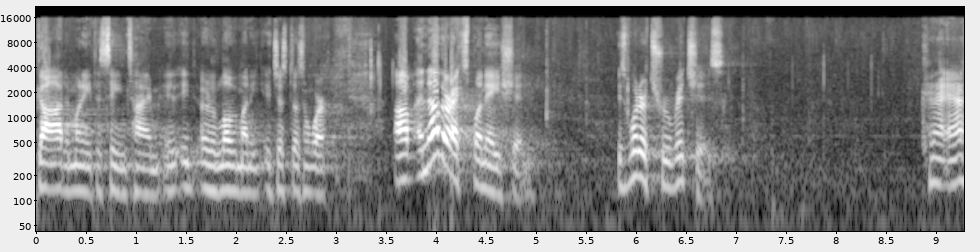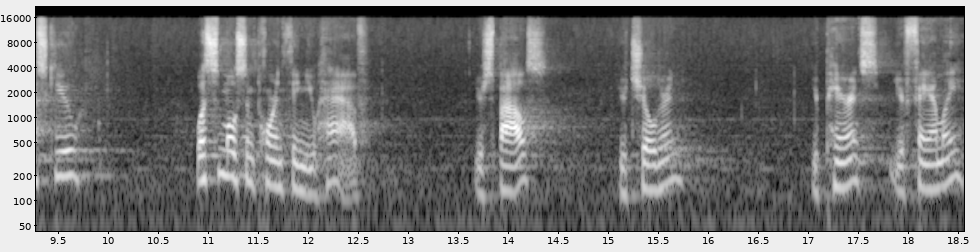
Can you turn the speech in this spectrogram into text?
God and money at the same time, it, it, or love of money, it just doesn't work. Um, another explanation is what are true riches? Can I ask you, what's the most important thing you have? Your spouse, your children, your parents, your family,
